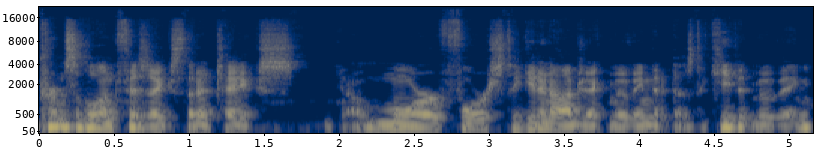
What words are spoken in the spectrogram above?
principle in physics that it takes you know more force to get an object moving than it does to keep it moving.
